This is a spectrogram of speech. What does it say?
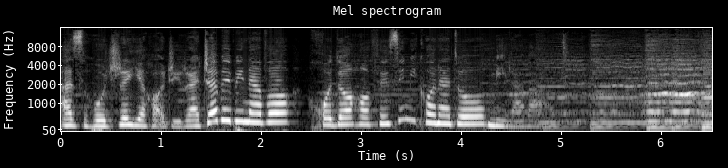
از حجره حاجی رجب بینوا خداحافظی می کند و می رود.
